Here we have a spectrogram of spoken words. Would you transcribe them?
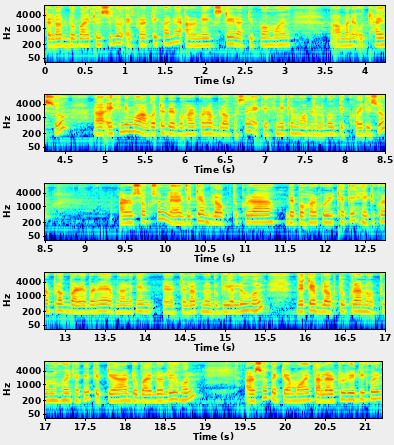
তেলত ডুবাই থৈছিলোঁ এক ৰাতিৰ কাৰণে আৰু নেক্সট ডে ৰাতিপুৱা মই মানে উঠাইছোঁ। এইখিনি মই আগতে ব্যৱহাৰ কৰা ব্লক আছে একেখিনিকে মই আপোনালোকক দেখুৱাই দিছোঁ। আৰু চাওকচোন যেতিয়া ব্লক টুকুৰা ব্যৱহাৰ কৰি থাকে সেই টুকুৰা ব্লক বাৰে বাৰে আপোনালোকে তেলত নুডুবিয়ালেও হ'ল। যেতিয়া ব্লক টুকুৰা নতুন হৈ থাকে তেতিয়া ডুবাই ল'লেই হ'ল। আৰু চাওক এতিয়া মই কালাৰটো ৰেডি কৰিম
